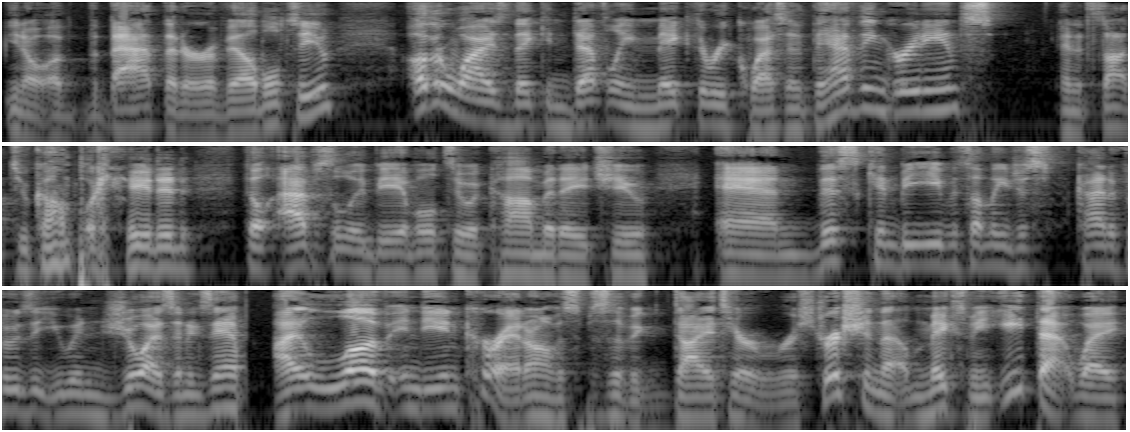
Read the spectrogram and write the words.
you know, of the bat that are available to you. Otherwise, they can definitely make the request, and if they have the ingredients, and it's not too complicated, they'll absolutely be able to accommodate you. And this can be even something just kind of foods that you enjoy. As an example, I love Indian curry. I don't have a specific dietary restriction that makes me eat that way,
